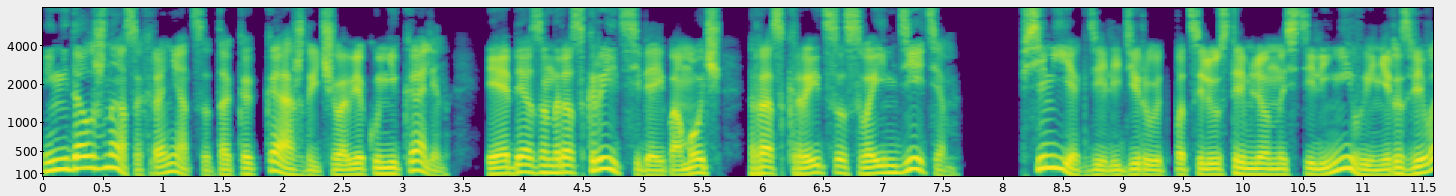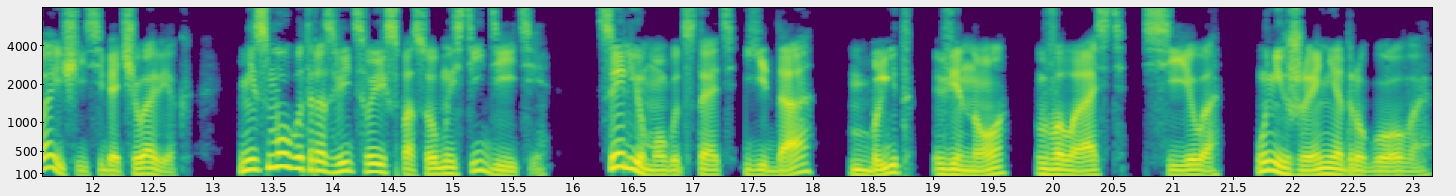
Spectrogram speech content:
и не должна сохраняться, так как каждый человек уникален и обязан раскрыть себя и помочь раскрыться своим детям. В семье, где лидирует по целеустремленности ленивый и не развивающий себя человек, не смогут развить своих способностей дети. Целью могут стать еда, быт, вино, власть, сила, унижение другого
